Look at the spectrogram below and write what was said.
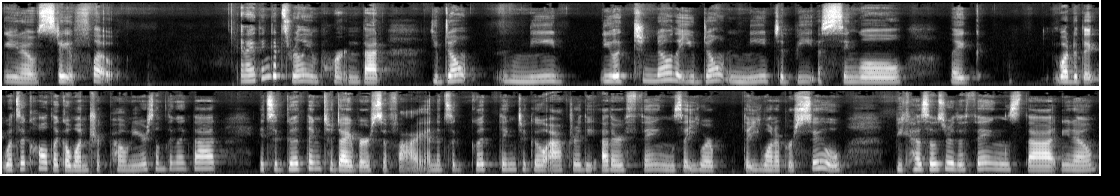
you know, stay afloat. And I think it's really important that you don't need you like to know that you don't need to be a single like what are they what's it called? Like a one trick pony or something like that? It's a good thing to diversify and it's a good thing to go after the other things that you are that you want to pursue because those are the things that you know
